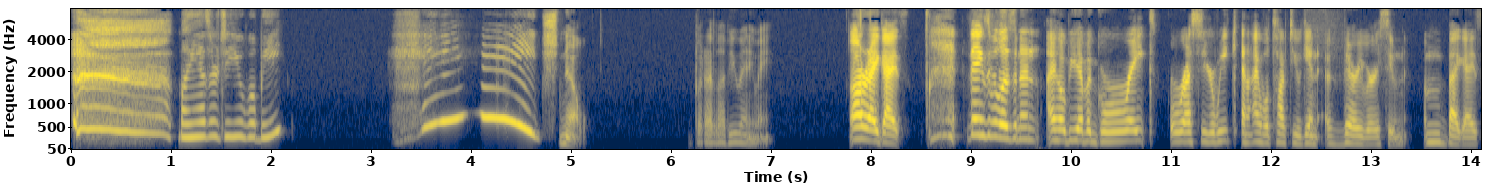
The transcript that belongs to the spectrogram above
my answer to you will be H no. But I love you anyway. All right, guys. Thanks for listening. I hope you have a great rest of your week, and I will talk to you again very, very soon. Bye, guys.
